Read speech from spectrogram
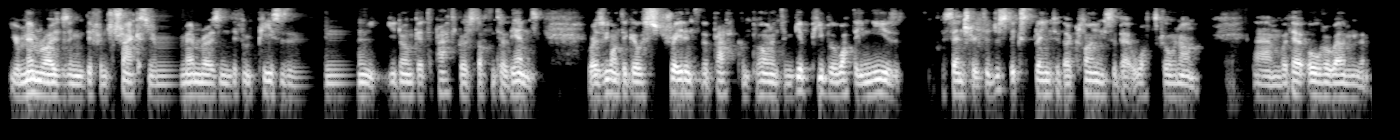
you're memorizing different tracks you're memorizing different pieces and you don't get the practical stuff until the end. Whereas we want to go straight into the practical component and give people what they need essentially to just explain to their clients about what's going on um, without overwhelming them.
